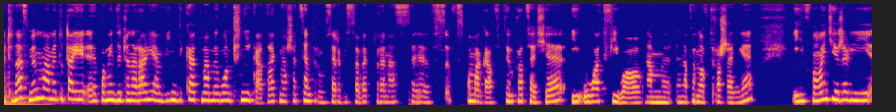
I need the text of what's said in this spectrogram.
Znaczy nas, my mamy tutaj e, pomiędzy Generali a Vindicat mamy łącznika, tak, nasze centrum serwisowe, które nas e, wspomaga w tym procesie i ułatwiło nam e, na pewno wdrożenie. I w momencie, jeżeli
